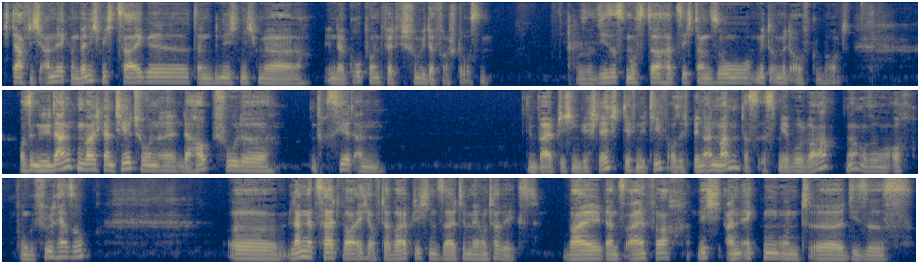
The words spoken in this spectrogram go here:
ich darf nicht anwecken. Und wenn ich mich zeige, dann bin ich nicht mehr in der Gruppe und werde schon wieder verstoßen. Also dieses Muster hat sich dann so mit und mit aufgebaut. Also in Gedanken war ich garantiert schon in der Hauptschule interessiert an dem weiblichen Geschlecht, definitiv. Also ich bin ein Mann, das ist mir wohl wahr, ne? also auch vom Gefühl her so. Äh, lange Zeit war ich auf der weiblichen Seite mehr unterwegs, weil ganz einfach nicht anecken und äh, dieses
